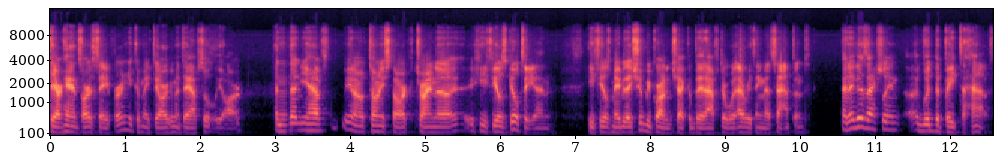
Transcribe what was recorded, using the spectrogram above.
their hands are safer, and you can make the argument they absolutely are. And then you have you know Tony Stark trying to he feels guilty and he feels maybe they should be brought in check a bit after what, everything that's happened. And it is actually a good debate to have,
